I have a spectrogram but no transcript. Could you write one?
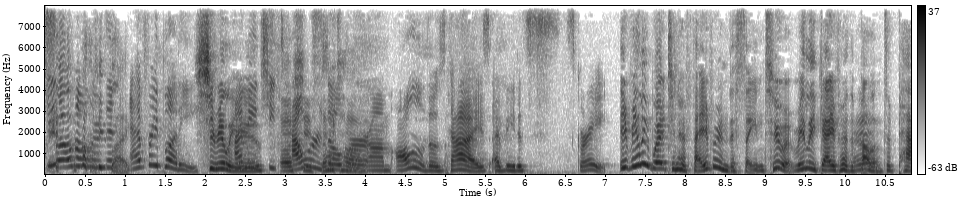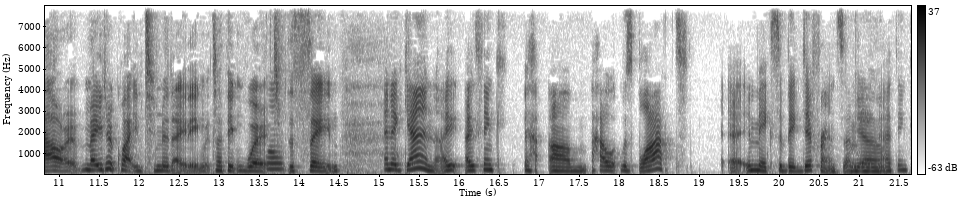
She's taller somebody's than like." everybody. She really is. I is. mean, she Oh, towers so over um, all of those guys. I mean, it's it's great. It really worked in her favor in this scene too. It really gave her the balance of power. It made her quite intimidating, which I think worked Well- for the scene. And again, I I think um, how it was blocked, uh, it makes a big difference. I mean, Yeah. I think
